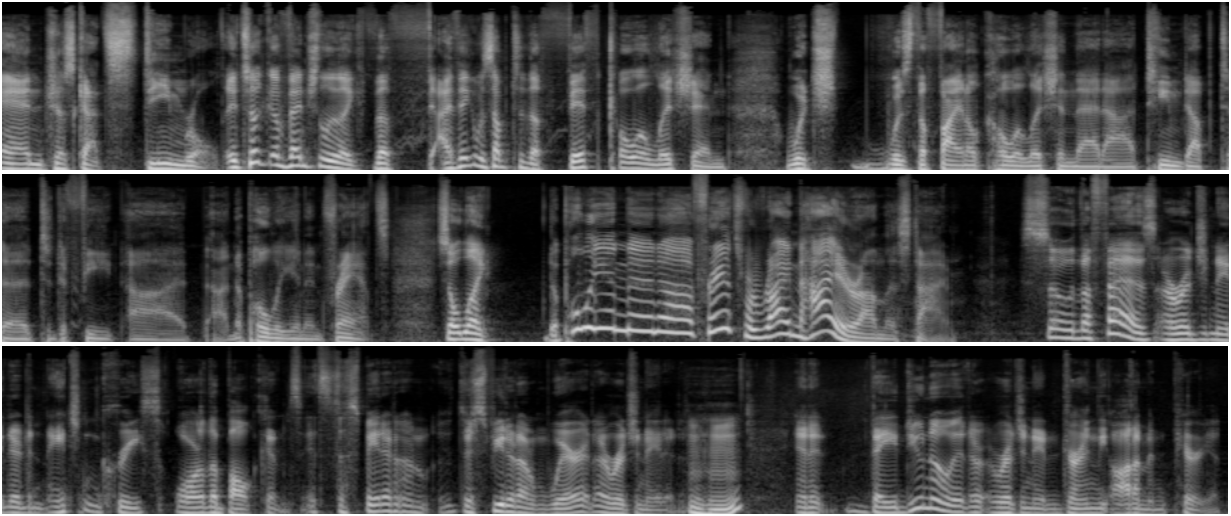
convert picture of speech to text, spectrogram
and just got steamrolled. It took eventually, like, the I think it was up to the fifth coalition, which was the final coalition that uh, teamed up to to defeat uh, Napoleon in France. So, like, Napoleon and France were riding high around this time. So the fez originated in ancient Greece or the Balkans. It's disputed on disputed on where it originated, mm-hmm. and it they do know it originated during the Ottoman period.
